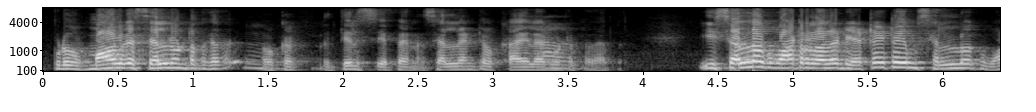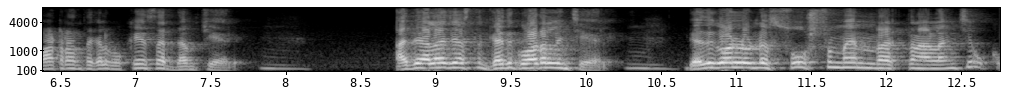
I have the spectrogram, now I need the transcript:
ఇప్పుడు మామూలుగా సెల్ ఉంటుంది కదా ఒక తెలిసి చెప్పాను సెల్ అంటే ఒక కాయలాగా ఉంటుంది పదార్థం ఈ సెల్లోకి వాటర్ అలాంటి ఎట్ ఏ టైం సెల్లోకి వాటర్ అంతా కలిపి ఒకేసారి డంప్ చేయాలి. అది ఎలా చేస్తుంది? గది గోడల నుంచి చేయాలి. గది గోడలో ఉండే సూక్ష్మమైన రక్తనాళ నుంచి ఒక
